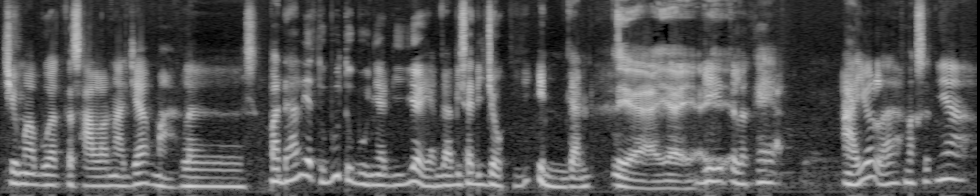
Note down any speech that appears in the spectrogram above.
cuma buat ke salon aja males. Padahal ya tubuh tubuhnya dia ya nggak bisa dijokiin kan, iya, iya, iya. gitu loh kayak, ayolah maksudnya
